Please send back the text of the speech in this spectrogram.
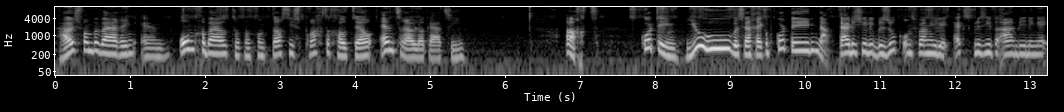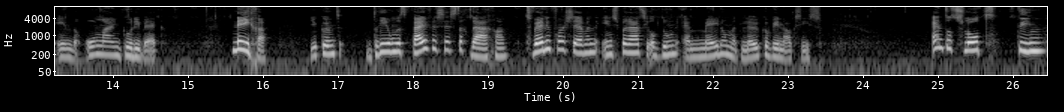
huis van bewaring en omgebouwd tot een fantastisch prachtig hotel en trouwlocatie. 8. Korting. Joehoe, we zijn gek op korting. Nou, tijdens jullie bezoek ontvangen jullie exclusieve aanbiedingen in de online goodiebag. 9. Je kunt 365 dagen 24/7 inspiratie opdoen en meedoen met leuke winacties. En tot slot 10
